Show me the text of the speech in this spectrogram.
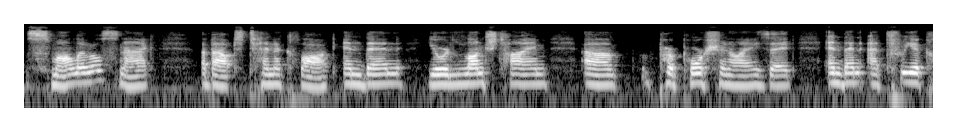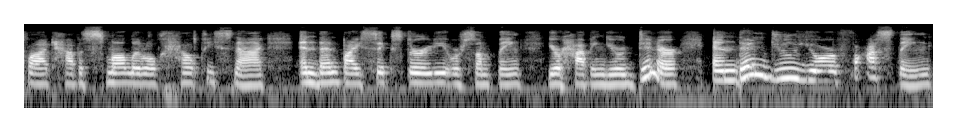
small little snack about 10 o'clock and then your lunchtime, uh, proportionize it. And then at 3 o'clock have a small little healthy snack. And then by 6.30 or something you're having your dinner. And then do your fasting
